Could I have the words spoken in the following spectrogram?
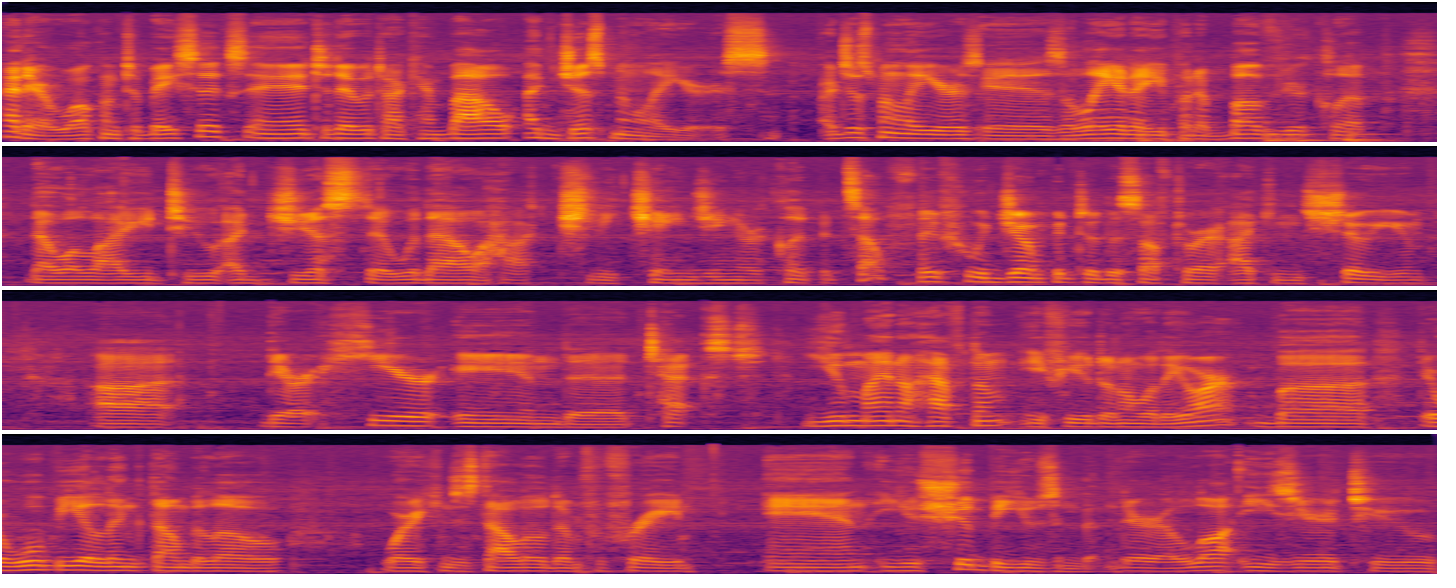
Hi there, welcome to Basics, and today we're talking about adjustment layers. Adjustment layers is a layer that you put above your clip that will allow you to adjust it without actually changing your clip itself. If we jump into the software, I can show you. Uh, they're here in the text. You might not have them if you don't know what they are, but there will be a link down below where you can just download them for free and you should be using them. They're a lot easier to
